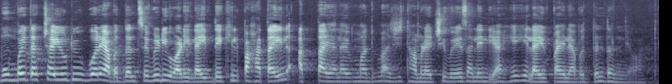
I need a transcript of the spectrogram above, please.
मुंबई तकच्या युट्यूबवर याबद्दलचे व्हिडिओ आणि लाईव्ह देखील पाहता येईल. आत्ता या लाईव्हमध्ये माझी थांबण्याची वेळ झालेली आहे. हे लाईव्ह पाहिल्याबद्दल धन्यवाद.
